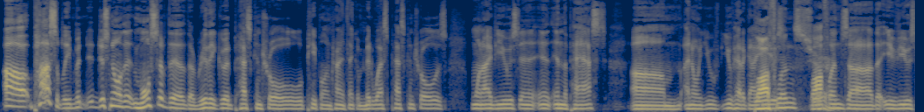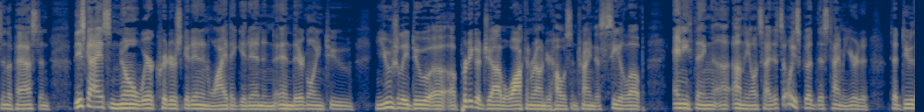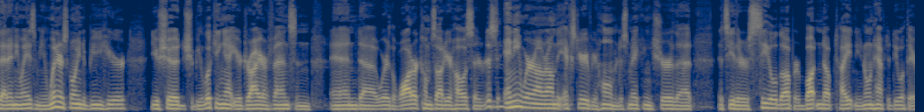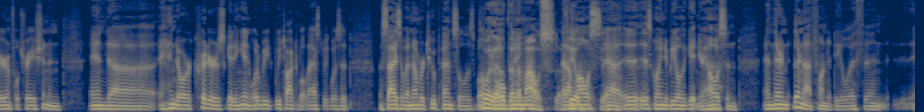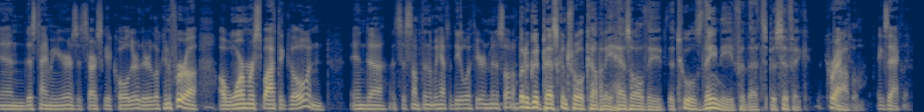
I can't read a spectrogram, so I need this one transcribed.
Uh, possibly, but just know that most of the, the really good pest control people, I'm trying to think of Midwest Pest Control is one I've used in, in, in the past. Um, I know you've you've had a guy Laughlin's, sure. Laughlin's uh, that you've used in the past, and these guys know where critters get in and why they get in, and, and they're going to usually do a, a pretty good job of walking around your house and trying to seal up anything uh, on the outside. It's always good this time of year to to do that, anyways. I mean, winter's going to be here. You should should be looking at your dryer vents and and uh, where the water comes out of your house, or just anywhere around the exterior of your home, and just making sure that it's either sealed up or buttoned up tight, and you don't have to deal with the air infiltration and and uh, and or critters getting in. What we we talked about last week was it the size of a number two pencil is about Oh, the a- opening a mouse, a that a mouse yeah. uh, is, is going to be able to get in your house and and they're they're not fun to deal with and and this time of year as it starts to get colder they're looking for a, a warmer spot to go and and uh, it's just something that we have to deal with here in Minnesota. But a good pest control company has all the, the tools they need for that specific Correct. problem. Exactly.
